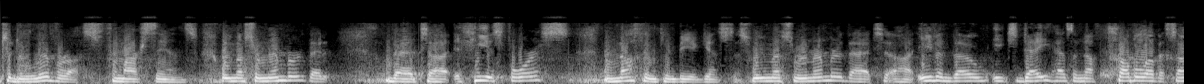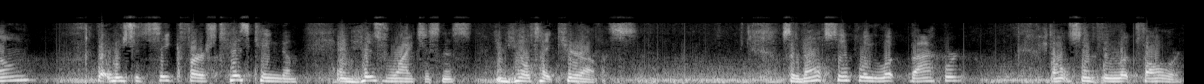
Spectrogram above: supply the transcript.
to deliver us from our sins. We must remember that that uh, if He is for us, nothing can be against us. We must remember that uh, even though each day has enough trouble of its own, that we should seek first His kingdom and His righteousness, and He'll take care of us. So don't simply look backward don't simply look forward.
